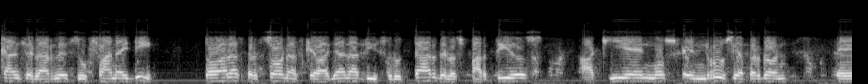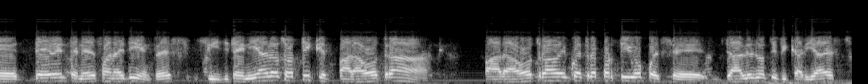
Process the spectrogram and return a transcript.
cancelarles su Fan ID todas las personas que vayan a disfrutar de los partidos aquí en, en Rusia, perdón, eh, deben tener Fan ID. Entonces, si tenían otro ticket para otra para otro encuentro deportivo, pues eh, ya les notificaría esto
